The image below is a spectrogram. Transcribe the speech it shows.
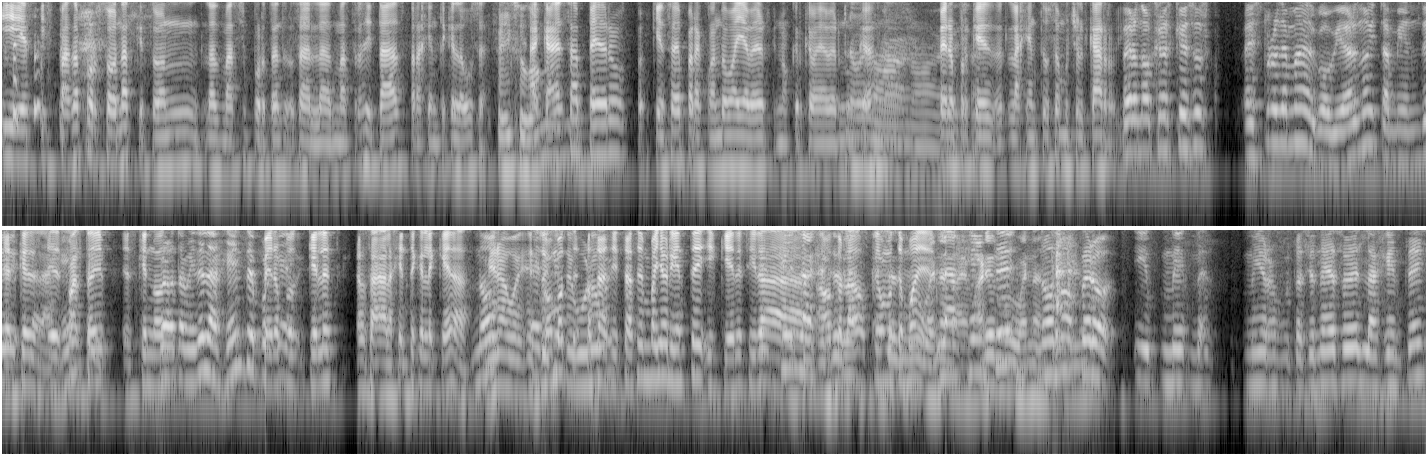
y, es, y pasa por zonas que son las más importantes, o sea, las más transitadas para gente que la usa. Acá en San Pedro, quién sabe para cuándo vaya a haber, no creo que vaya a haber nunca. No, no. pero exacto. porque la gente usa mucho el carro. Pero no crees que eso es, es problema del gobierno y también de, es que de la es gente? falta de- es que no Pero también de la gente, porque... pero pues qué les, o sea, a la gente que le queda. no, Mira, güey, es- estoy ¿Cómo te- seguro, o sea, si estás en Valle Oriente y quieres ir Es a, que otro lado, ¿cómo te mueves? la gente... No, no, pero... Y mi, mi- mi reputación de eso es la gente,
